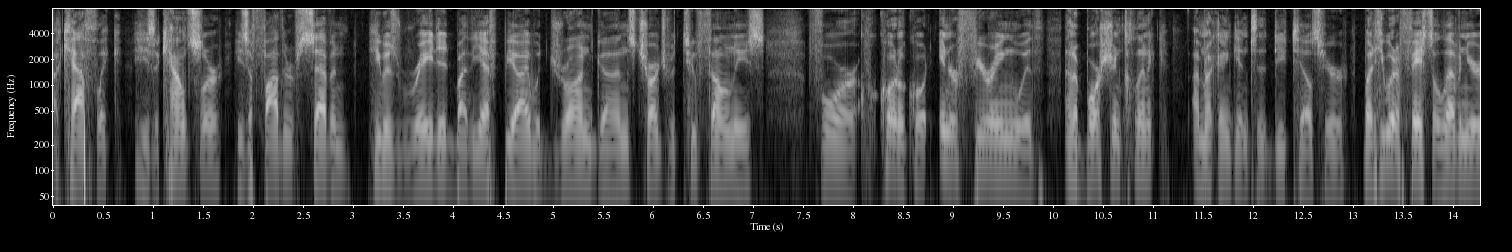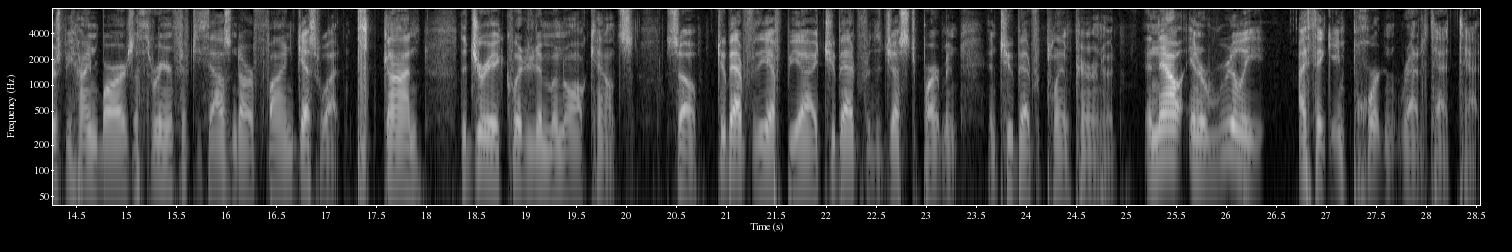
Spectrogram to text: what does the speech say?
a Catholic. He's a counselor, he's a father of seven. He was raided by the FBI with drawn guns, charged with two felonies for quote unquote interfering with an abortion clinic. I'm not going to get into the details here, but he would have faced 11 years behind bars, a $350,000 fine. Guess what? Gone. The jury acquitted him on all counts. So, too bad for the FBI, too bad for the Justice Department, and too bad for Planned Parenthood. And now, in a really, I think, important rat a tat tat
